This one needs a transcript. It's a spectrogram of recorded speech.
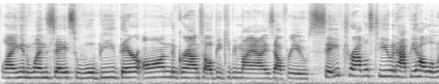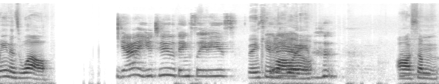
flying in Wednesday, so we'll be there on the ground. So I'll be keeping my eyes out for you. Safe travels to you and happy Halloween as well. Yeah, you too. Thanks, ladies. Thank you, Molly. Awesome.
